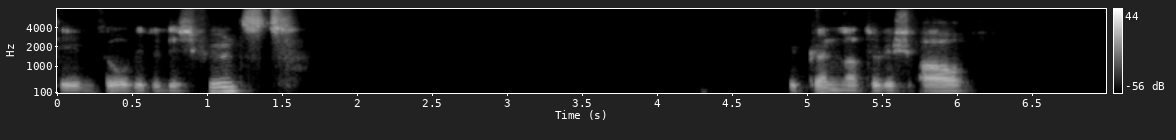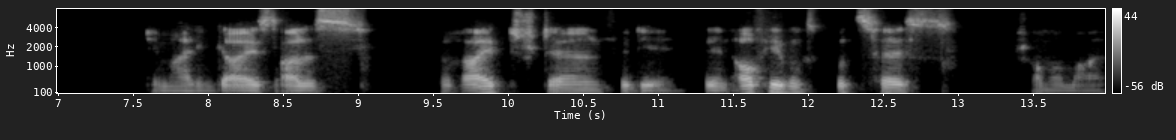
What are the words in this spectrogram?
dem so, wie du dich fühlst. Wir können natürlich auch dem Heiligen Geist alles bereitstellen für, die, für den Aufhebungsprozess. Schauen wir mal.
